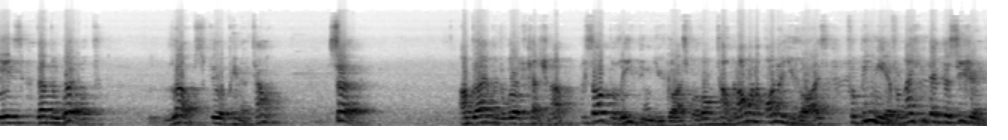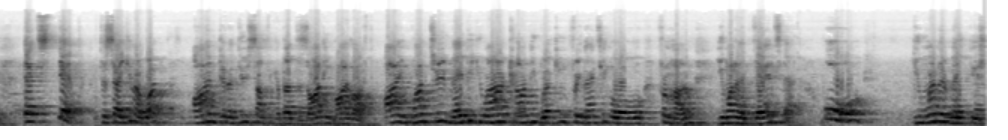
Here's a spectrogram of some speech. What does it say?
is that the world loves Filipino talent. So, I'm glad that the world's catching up because I've believed in you guys for a long time. And I want to honour you guys for being here, for making that decision, that step to say, you know what? I'm going to do something about designing my life. I want to, maybe you are currently working freelancing or from home, you want to advance that. Or you want to make this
